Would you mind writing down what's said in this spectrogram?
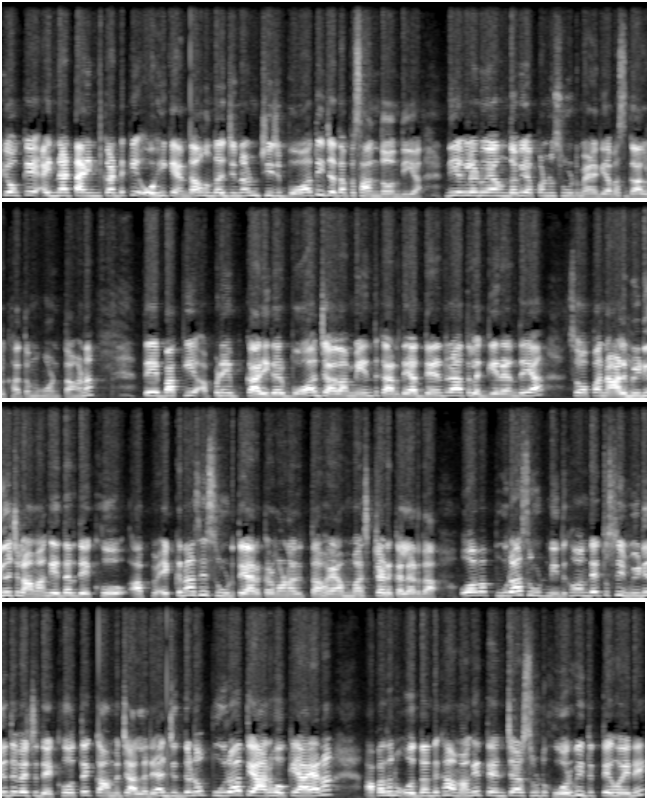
ਕਿਉਂਕਿ ਇੰਨਾ ਟਾਈਮ ਕੱਢ ਕੇ ਉਹੀ ਕਹਿੰਦਾ ਹੁੰਦਾ, ਜਿਨ੍ਹਾਂ ਨੂੰ ਚੀਜ਼ ਬਹੁਤ ਹੀ ਜ਼ਿਆਦਾ ਪਸੰਦ ਆਉਂਦੀ ਆ। ਨਹੀਂ, ਅਗਲੇ ਨੂੰ ਇਹ ਹੁੰਦਾ ਵੀ ਆਪਾਂ ਨੂੰ ਸੂਟ ਮਿਲ ਗਿਆ, ਬਸ ਗੱਲ ਖਤਮ ਹੋਣ ਤਾਂ, ਹਨਾ? ਤੇ ਬਾਕੀ ਆਪਣੇ ਕਾਰੀਗਰ ਬਹੁਤ ਜ਼ਿਆਦਾ ਮਿਹਨਤ ਕਰਦੇ ਆ, ਦਿਨ ਰਾਤ ਲੱਗੇ ਰਹਿੰਦੇ ਆ। ਸੋ ਆਪਾਂ ਨਾਲ ਵੀਡੀਓ ਚਲਾਵਾਂਗੇ, ਇੱਧਰ ਦੇਖੋ, ਆਪ ਇੱਕ ਨਾ ਅਸੀਂ ਸੂਟ ਤਿਆਰ ਕਰਵਾਉਣਾ ਦਿੱਤਾ ਹੋਇਆ ਮਸਟਰਡ ਕਲਰ ਦਾ। ਉਹ ਆਪਾਂ ਪੂਰਾ ਸੂਟ ਨਹੀਂ ਦਿਖਾਉਂਦੇ, ਤੁਸੀਂ ਵੀਡੀਓ ਦੇ ਵਿੱਚ ਦੇਖੋ ਤੇ ਕੰਮ ਚੱਲ ਰਿਹਾ। ਜਿੱਦਣ ਉਹ ਪੂਰਾ ਤਿਆਰ ਹੋ ਕੇ ਆਇਆ ਨਾ, ਆਪਾਂ ਤੁਹਾਨੂੰ ਉਦੋਂ ਦਿਖਾਵਾਂਗੇ, ਤਿੰਨ ਚਾਰ ਸੂਟ ਹੋਰ ਵੀ ਦਿੱਤੇ ਹੋਏ ਨੇ।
